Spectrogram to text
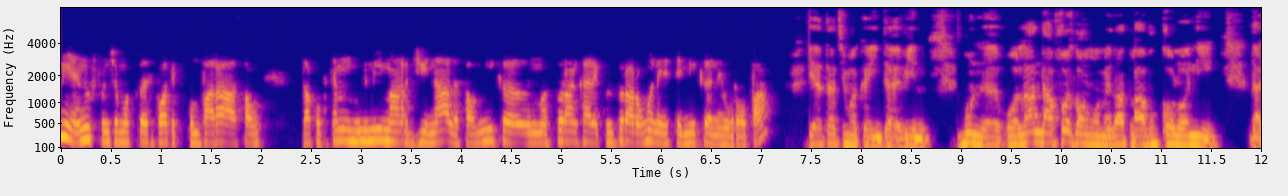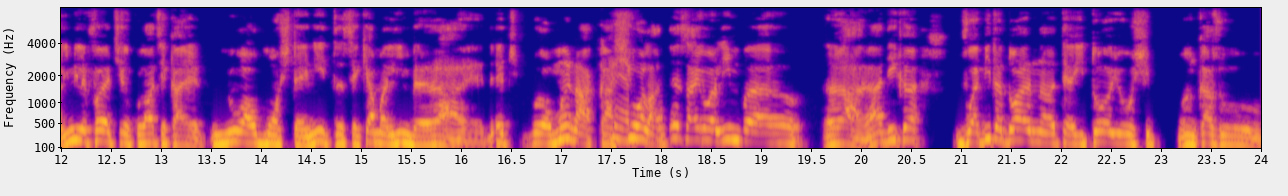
mie nu știu în ce măsură se poate compara sau dacă o putem numi marginală sau mică în măsura în care cultura română este mică în Europa. Iertați-mă că intervin. Bun, uh, Olanda a fost la un moment dat, a avut colonii, dar limbile fără circulație care nu au moștenit se cheamă limbe rare. Deci româna, ca și olandeza, e o limbă rară, adică vorbită doar în teritoriu și în cazul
